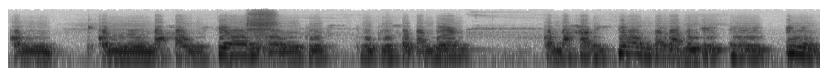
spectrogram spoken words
con, con baja audición o incluso, incluso también con baja visión, ¿verdad? Porque eh,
